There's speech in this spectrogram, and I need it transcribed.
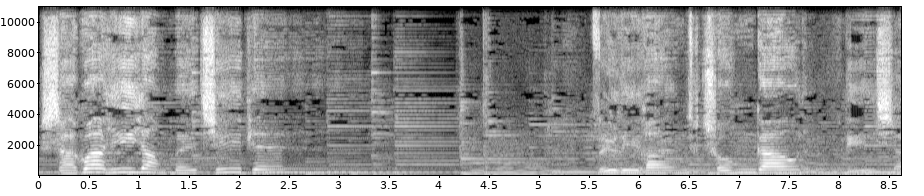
傻瓜一样被欺骗，嘴里喊着崇高的理想，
